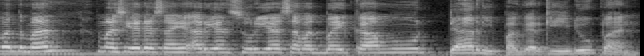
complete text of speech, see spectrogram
teman-teman, masih ada saya Aryan Surya, sahabat baik kamu dari Pagar Kehidupan.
